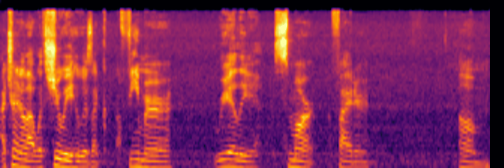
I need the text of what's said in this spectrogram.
I train a lot with Shui, who is like a femeu, really smart fighter. Um,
